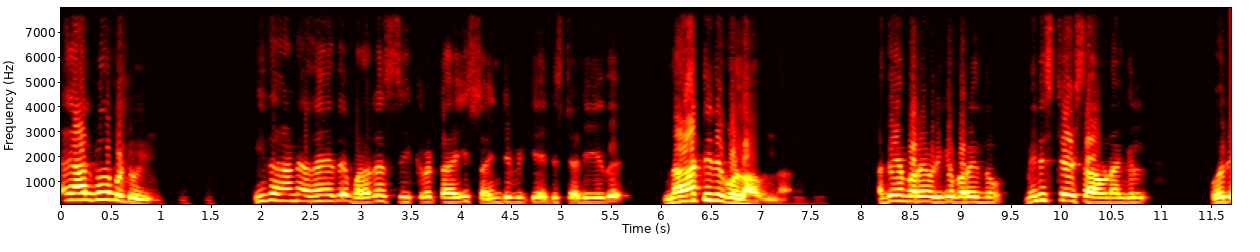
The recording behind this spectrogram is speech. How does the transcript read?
ഞാൻ അത്ഭുതപ്പെട്ടു പോയി. ഇതാണ് അതായത് വളരെ സീക്രട്ടായി സയന്റിഫിക്കായിട്ട് സ്റ്റഡി ചെയ്ത് നാട്ടിന് കൊള്ളാവുന്ന. അദ്ദേഹം പറയും ഒരിക്കൽ പറയുന്നു മിനിസ്റ്റേഴ്സ് ആവണമെങ്കിൽ ഒരു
